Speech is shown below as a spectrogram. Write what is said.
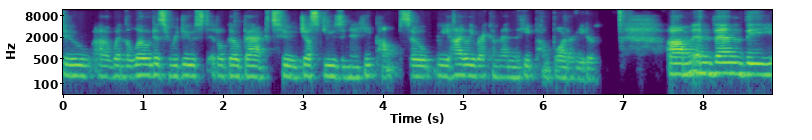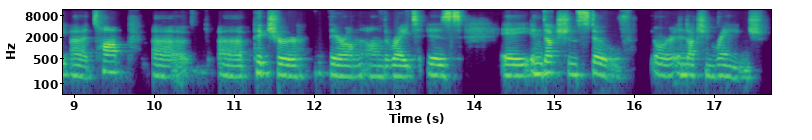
to, uh, when the load is reduced, it'll go back to just using a heat pump. So we highly recommend the heat pump water heater. Um, and then the uh, top uh, uh, picture there on, on the right is a induction stove or induction range.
